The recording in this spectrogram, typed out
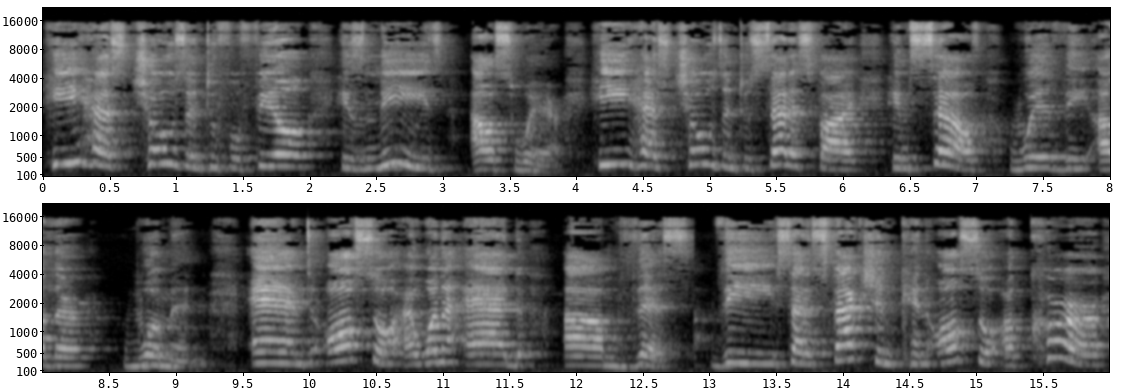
He has chosen to fulfill his needs elsewhere. He has chosen to satisfy himself with the other woman. And also, I want to add um, this. The satisfaction can also occur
